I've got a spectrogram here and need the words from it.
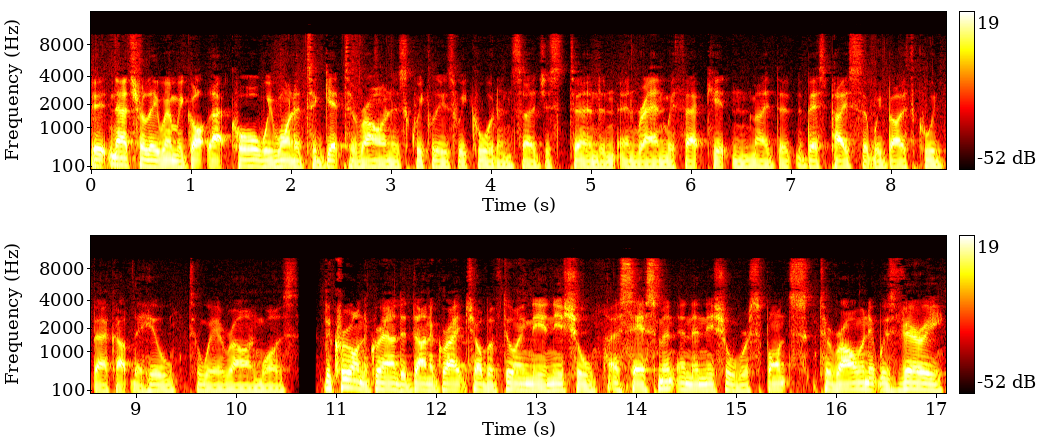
It, naturally, when we got that call, we wanted to get to Rowan as quickly as we could, and so just turned and, and ran with that kit and made the, the best pace that we both could back up the hill to where Rowan was. The crew on the ground had done a great job of doing the initial assessment and initial response to Rowan. It was very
